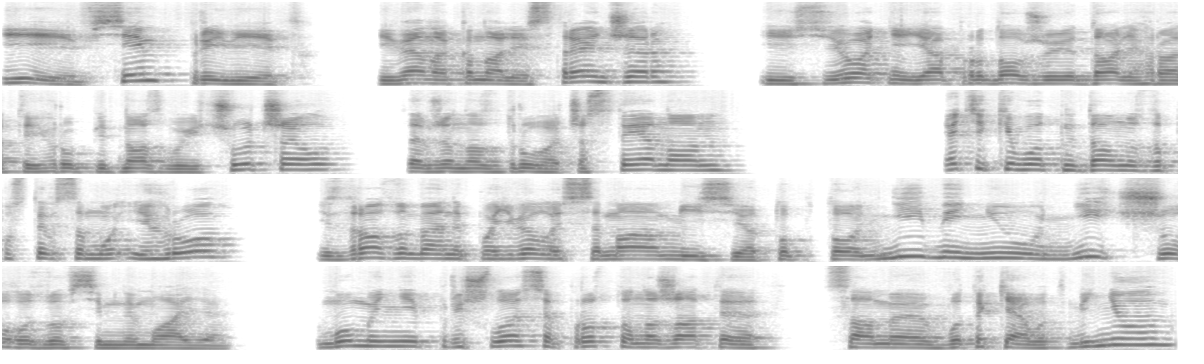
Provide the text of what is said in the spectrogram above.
І всім привіт! І ви на каналі Stranger. І сьогодні я продовжую далі грати ігру під назвою Чучел. Це вже у нас друга частина. Я тільки от недавно запустив саму ігру, і зразу в мене появилася сама місія. Тобто ні меню, нічого зовсім немає. Тому мені прийшлося просто нажати саме в таке от меню,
